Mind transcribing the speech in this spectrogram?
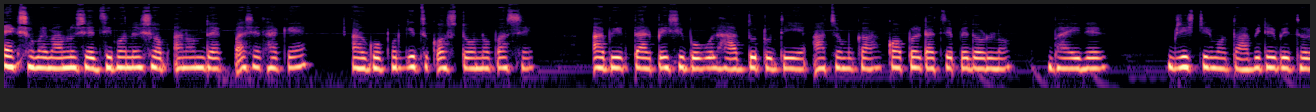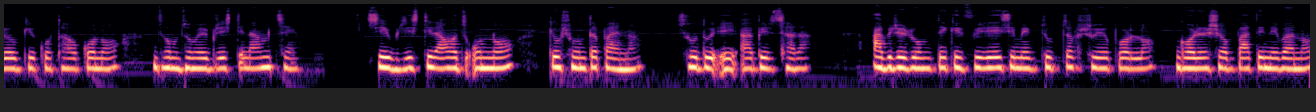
একসময় মানুষের জীবনের সব আনন্দ এক পাশে থাকে আর গোপন কিছু কষ্ট অন্য পাশে। আবির তার পেশি বহুল হাত দুটো দিয়ে আচমকা কপালটা চেপে ধরল। বাইরের বৃষ্টির মতো আবিরের ভিতরেও কি কোথাও কোনো ঝমঝমে বৃষ্টি নামছে? সেই বৃষ্টির আওয়াজ অন্য কেউ শুনতে পায় না, শুধু এই আবির ছাড়া। আবিরের রুম থেকে ফিরে এসে মেঘ চুপচাপ শুয়ে পড়ল। ঘরের সব বাতি নেবানো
